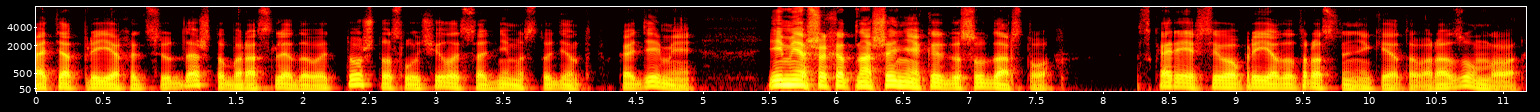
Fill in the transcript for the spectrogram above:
хотят приехать сюда, чтобы расследовать то, что случилось с одним из студентов Академии, имевших отношение к их государству. Скорее всего, приедут родственники этого разумного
